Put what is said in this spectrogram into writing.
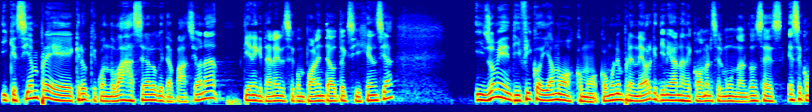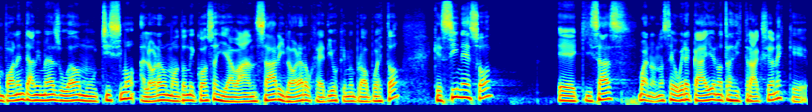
y que siempre creo que cuando vas a hacer algo que te apasiona, tiene que tener ese componente de autoexigencia. Y yo me identifico, digamos, como, como un emprendedor que tiene ganas de comerse el mundo. Entonces, ese componente a mí me ha ayudado muchísimo a lograr un montón de cosas y avanzar y lograr objetivos que me he propuesto. Que sin eso, eh, quizás, bueno, no sé, hubiera caído en otras distracciones que,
